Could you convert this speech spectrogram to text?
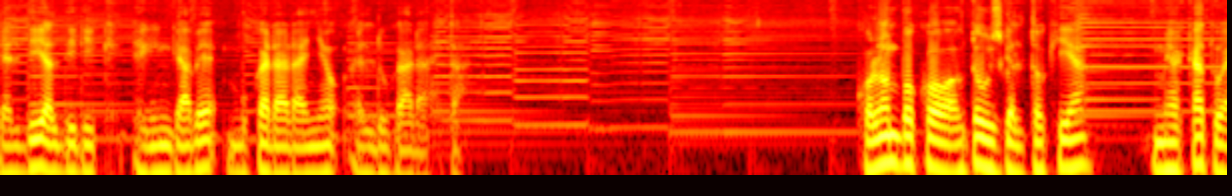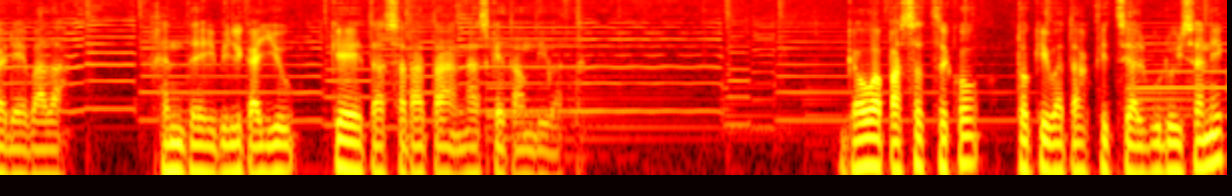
geldialdirik egin gabe bukararaino heldu gara eta. Kolomboko autobus geltokia merkatu ere bada. Jende ibilgailu ke eta zarata nazketa handi bat. Gaua pasatzeko toki bat aurkitzea helburu izanik,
